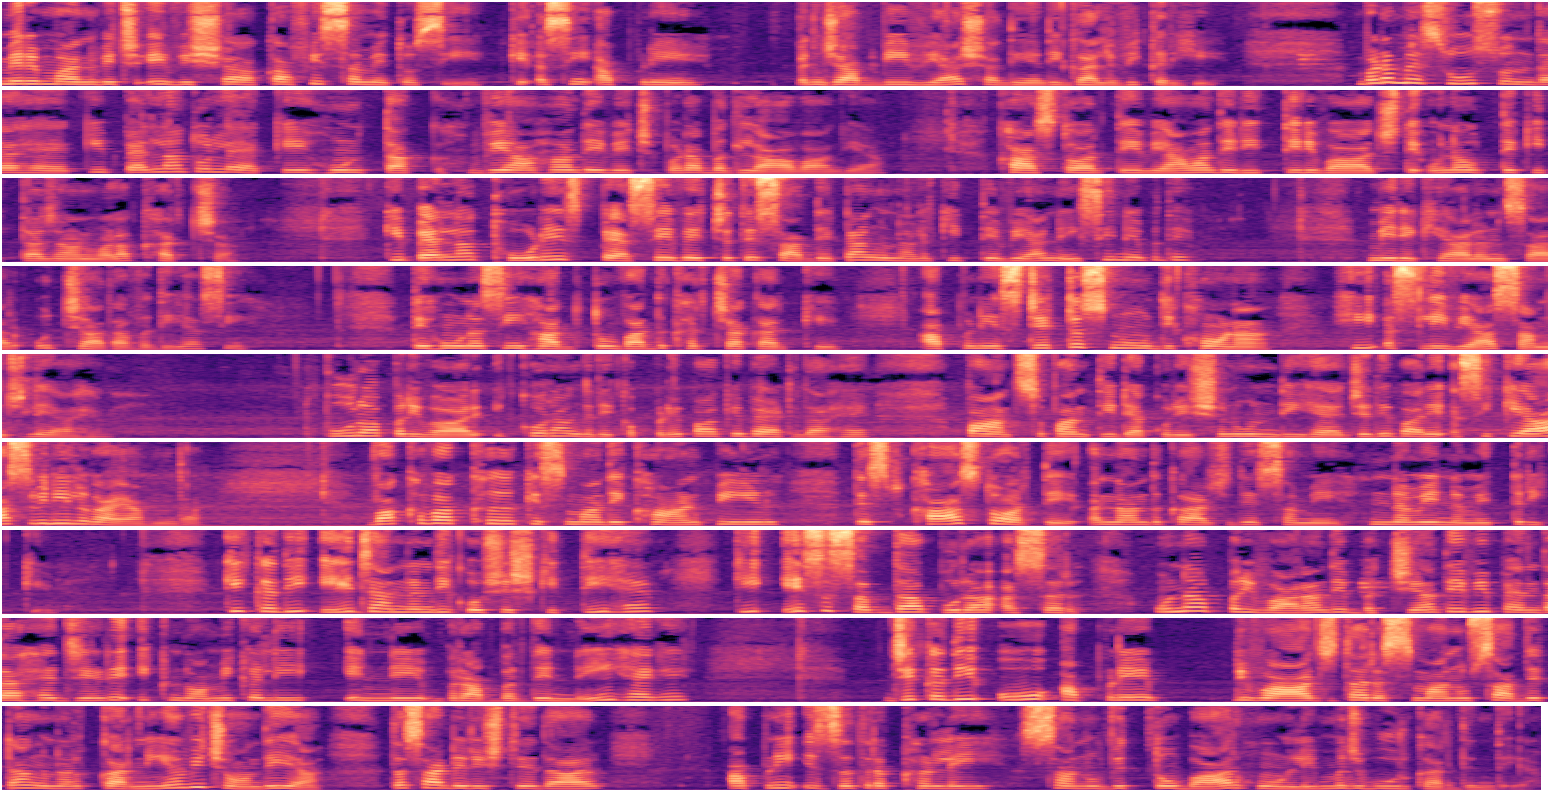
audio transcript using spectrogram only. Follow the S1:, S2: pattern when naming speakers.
S1: ਮੇਰੇ ਮਨ ਵਿੱਚ ਇਹ ਵਿਸ਼ਾ ਕਾਫੀ ਸਮੇਂ ਤੋਂ ਸੀ ਕਿ ਅਸੀਂ ਆਪਣੇ ਪੰਜਾਬੀ ਵਿਆਹ ਸ਼ਾਦੀਆਂ ਦੀ ਗੱਲ ਵੀ ਕਰੀਏ। ਬੜਾ ਮਹਿਸੂਸ ਹੁੰਦਾ ਹੈ ਕਿ ਪਹਿਲਾਂ ਤੋਂ ਲੈ ਕੇ ਹੁਣ ਤੱਕ ਵਿਆਹਾਂ ਦੇ ਵਿੱਚ ਬੜਾ ਬਦਲਾਅ ਆ ਗਿਆ। ਖਾਸ ਤੌਰ ਤੇ ਵਿਆਹਾਂ ਦੇ ਰੀਤੀ ਰਿਵਾਜ ਤੇ ਉਹਨਾਂ ਉੱਤੇ ਕੀਤਾ ਜਾਣ ਵਾਲਾ ਖਰਚਾ। ਕਿ ਪਹਿਲਾਂ ਥੋੜੇ ਪੈਸੇ ਵਿੱਚ ਤੇ ਸਾਦੇ ਢੰਗ ਨਾਲ ਕੀਤੇ ਵਿਆਹ ਨਹੀਂ ਸੀ ਨਿਭਦੇ। ਮੇਰੇ ਖਿਆਲ ਅਨੁਸਾਰ ਉਹ ਜ਼ਿਆਦਾ ਵਧੀਆ ਸੀ। ਤੇ ਹੁਣ ਅਸੀਂ ਹੱਦ ਤੋਂ ਵੱਧ ਖਰਚਾ ਕਰਕੇ ਆਪਣੇ ਸਟੇਟਸ ਨੂੰ ਦਿਖਾਉਣਾ ਹੀ ਅਸਲੀ ਵਿਆਹ ਸਮਝ ਲਿਆ ਹੈ। ਪੂਰਾ ਪਰਿਵਾਰ ਇੱਕੋ ਰੰਗ ਦੇ ਕੱਪੜੇ ਪਾ ਕੇ ਬੈਠਦਾ ਹੈ। ਭਾਂਤ ਸੁਭਾਂਤੀ ਡੈਕੋਰੇਸ਼ਨ ਹੁੰਦੀ ਹੈ, ਜਿਹਦੇ ਬਾਰੇ ਅਸੀਂ ਕਿਆਸ ਵੀ ਨਹੀਂ ਲਗਾਇਆ ਹੁੰਦਾ। ਵੱਖ-ਵੱਖ ਕਿਸਮਾਂ ਦੇ ਖਾਣ ਪੀਣ ਤੇ ਖਾਸ ਤੌਰ ਤੇ ਆਨੰਦ ਕਾਰਜ ਦੇ ਸਮੇਂ ਨਵੇਂ-ਨਵੇਂ ਤਰੀਕੇ। ਕਿ ਕਦੀ ਇਹ ਜਾਣਨ ਦੀ ਕੋਸ਼ਿਸ਼ ਕੀਤੀ ਹੈ ਕਿ ਇਸ ਸਭ ਦਾ ਬੁਰਾ ਅਸਰ ਉਹਨਾਂ ਪਰਿਵਾਰਾਂ ਦੇ ਬੱਚਿਆਂ ਤੇ ਵੀ ਪੈਂਦਾ ਹੈ, ਜਿਹੜੇ ਇਕਨੋਮਿਕਲੀ ਇੰਨੇ ਬਰਾਬਰ ਦੇ ਨਹੀਂ ਹੈਗੇ। ਜੇ ਕਦੀ ਉਹ ਆਪਣੇ ਰਿਵਾਜ ਦਾ ਰਸਮਾਂ ਨੂੰ ਸਾਦੇ ਢੰਗ ਨਾਲ ਕਰਨੀਆਂ ਵੀ ਚਾਹੁੰਦੇ ਆ, ਤਾਂ ਸਾਡੇ ਰਿਸ਼ਤੇਦਾਰ ਆਪਣੀ ਇੱਜ਼ਤ ਰੱਖਣ ਲਈ ਸਾਨੂੰ ਵਿੱਤੋਂ ਬਾਹਰ ਹੋਣ ਲਈ ਮਜਬੂਰ ਕਰ ਦਿੰਦੇ ਆ।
